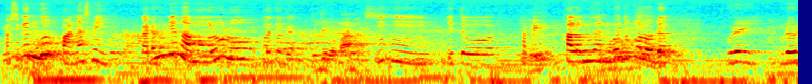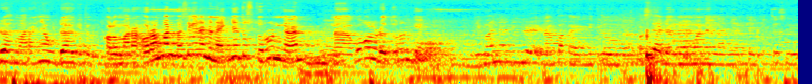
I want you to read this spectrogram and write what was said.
Pasti kan gue panas nih. Kadang dia nggak mau ngelulu ngerti gak itu juga panas. Mm-mm, itu tapi kalau misalnya gue tuh kalau udah udah nih udah udah marahnya udah gitu. Kalau marah orang kan pasti kan ada naiknya terus turun kan. Nah gue kalau udah turun kayak gimana nih? Kenapa kayak gitu? Pasti ada momen yang nanyain kayak gitu sih.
